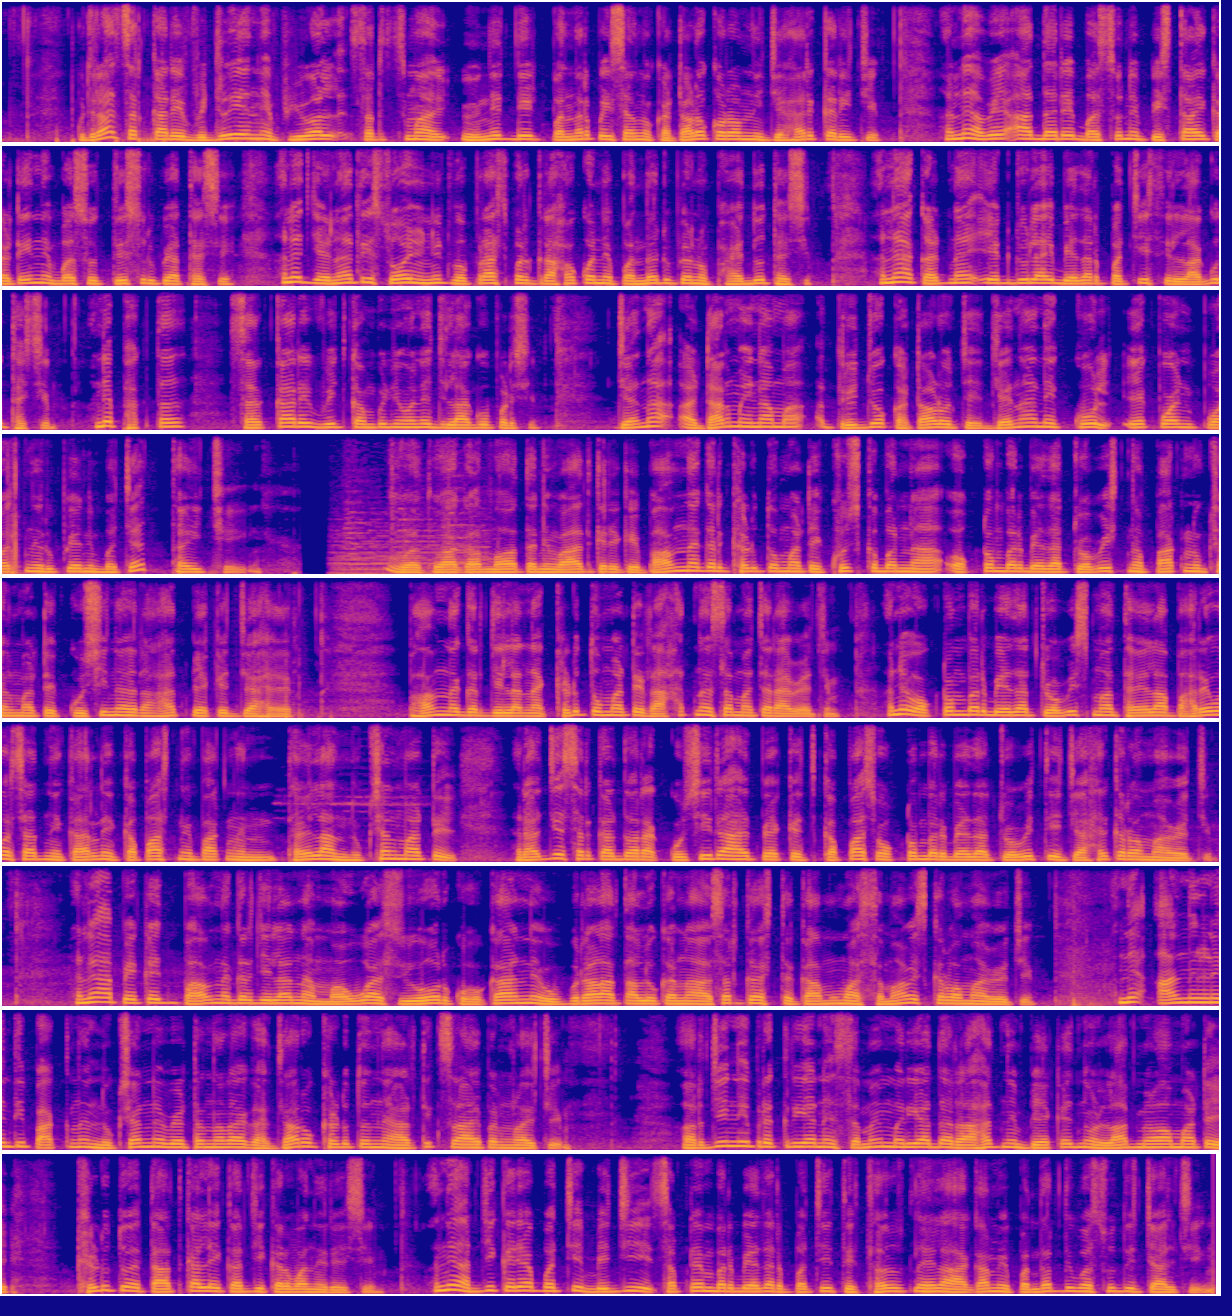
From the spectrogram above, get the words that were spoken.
ગુજરાત સરકારે વીજળી અને ફ્યુઅલ સર્ચમાં યુનિટ દીઠ પંદર પૈસાનો ઘટાડો કરવાની જાહેર કરી છે. અને હવે આ દરે બસો ને પિસ્તાળીસ ઘટીને બસો ત્રીસ રૂપિયા થશે અને જેનાથી સો યુનિટ વપરાશ પર ગ્રાહકોને પંદર રૂપિયાનો ફાયદો થશે. અને આ ઘટના એક જુલાઈ બે હજાર પચીસથી લાગુ થશે અને ફક્ત સરકારી વીજ કંપનીઓને જ લાગુ પડશે. જેના અઢાર મહિનામાં ત્રીજો ઘટાડો છે જેનાની કુલ એક પોઈન્ટ પાંચની રૂપિયાની બચત થઈ છે. વધુ આગળ મહત્વની વાત કરીએ કે ભાવનગર ખેડૂતો માટે ખુશખબરના ઓક્ટોબર બે હજાર ચોવીસના પાક નુકસાન માટે કૃષિના રાહત પેકેજ જાહેર. ભાવનગર જિલ્લાના ખેડૂતો માટે રાહતના સમાચાર આવ્યા છે. અને ઓક્ટોબર બે હજાર ચોવીસમાં થયેલા ભારે વરસાદને કારણે કપાસને પાકને થયેલા નુકસાન માટે રાજ્ય સરકાર દ્વારા કૃષિ રાહત પેકેજ કપાસ ઓક્ટોબર બે હજાર ચોવીસથી જાહેર કરવામાં આવે છે. અને આ પેકેજ ભાવનગર જિલ્લાના મહુવા, સિહોર, ઘોઘા અને ઉભરાળા તાલુકાના અસરગ્રસ્ત ગામોમાં સમાવેશ કરવામાં આવ્યો છે. અને આ નિર્ણયથી પાકને નુકસાનને વેઠનારા હજારો ખેડૂતોને આર્થિક સહાય પણ મળે છે. અરજીની પ્રક્રિયાને સમય મર્યાદા રાહતની પેકેજનો લાભ મેળવવા માટે ખેડૂતોએ તાત્કાલિક અરજી કરવાની રહેશે. અને અરજી કર્યા પછી બીજી સપ્ટેમ્બર બે હજાર પચીસથી શરૂ થયેલા આગામી પંદર દિવસ સુધી ચાલશે.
